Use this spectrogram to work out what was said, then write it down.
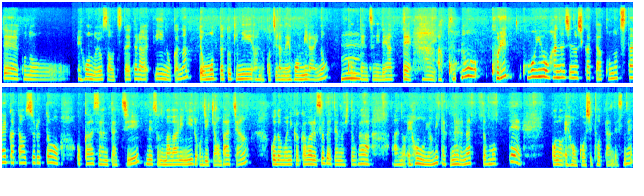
てこの絵本の良さを伝えたらいいのかなって思った時にあのこちらの絵本未来のコンテンツに出会って、うんはい、あこのこれこういうお話の仕方この伝え方をするとお母さんたちでその周りにいるおじいちゃんおばあちゃん子供に関わる全ての人があの絵本を読みたくなるなと思ってこの絵本講師取ったんですね。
